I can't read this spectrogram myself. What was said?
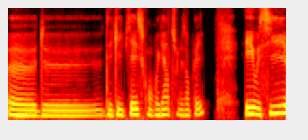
de des KPIs qu'on regarde sur les employés, et aussi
